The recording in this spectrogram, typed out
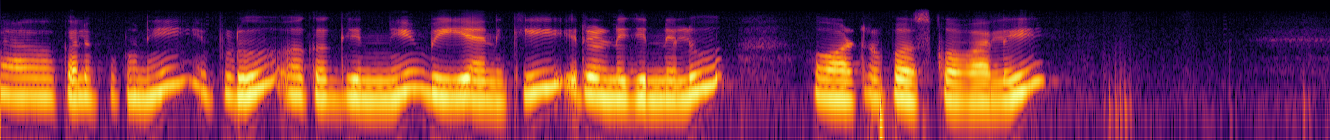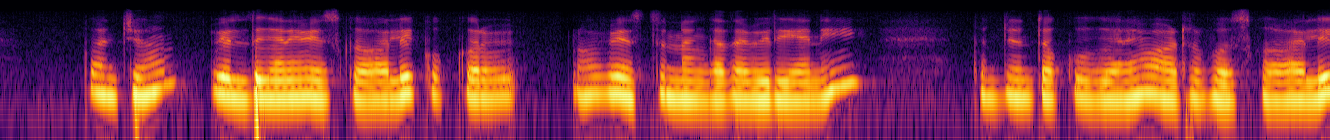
బాగా కలుపుకొని ఇప్పుడు ఒక గిన్నె బియ్యానికి రెండు గిన్నెలు వాటర్ పోసుకోవాలి. కొంచెం వెళ్తుగానే వేసుకోవాలి. కుక్కర్ వేస్తున్నాం కదా బిర్యానీ. కొంచెం తక్కువగానే వాటర్ పోసుకోవాలి.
